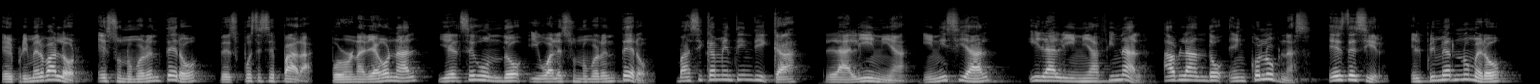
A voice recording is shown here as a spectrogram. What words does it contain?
el primer valor es un número entero, después se separa por una diagonal y el segundo igual es un número entero. Básicamente indica la línea inicial y la línea final, hablando en columnas. Es decir, el primer número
